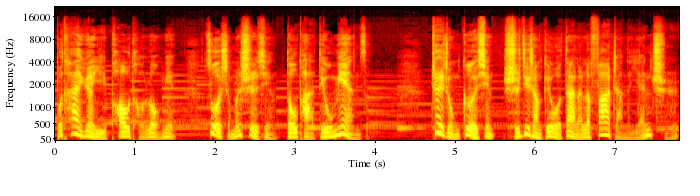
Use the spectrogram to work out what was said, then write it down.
不太愿意抛头露面，做什么事情都怕丢面子。这种个性实际上给我带来了发展的延迟。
